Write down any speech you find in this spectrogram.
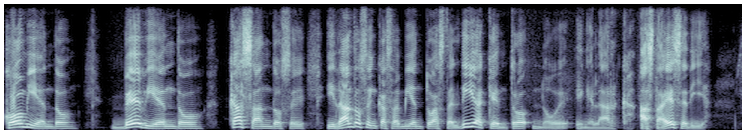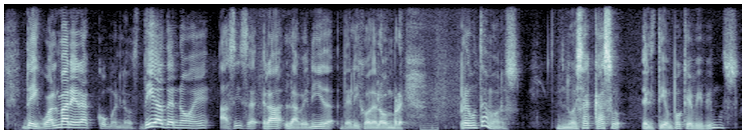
comiendo, bebiendo, casándose y dándose en casamiento hasta el día que entró Noé en el arca, hasta ese día. De igual manera como en los días de Noé, así será la venida del Hijo del Hombre. Preguntémonos, ¿no es acaso el tiempo que vivimos?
